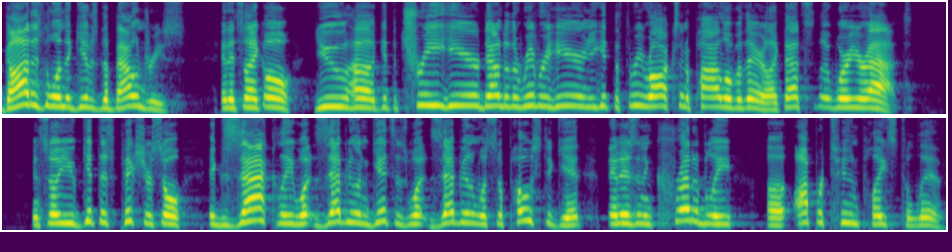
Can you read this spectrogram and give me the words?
God is the one that gives the boundaries. And it's like, oh, you uh, get the tree here down to the river here, and you get the three rocks in a pile over there. Like that's where you're at. And so you get this picture. So exactly what Zebulun gets is what Zebulun was supposed to get, and is an incredibly uh, opportune place to live.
